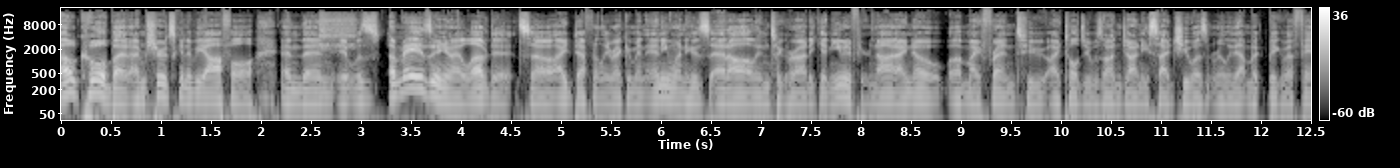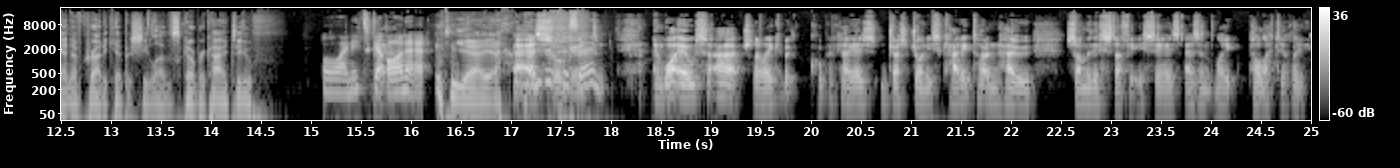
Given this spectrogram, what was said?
oh cool but i'm sure it's going to be awful. And then it was amazing and i loved it. So i definitely recommend anyone who's at all into karate kid and even if you're not i know uh, my friend who i told you was on johnny's side she wasn't really that much big of a fan of karate kid but she loves cobra kai too oh, I need to get Yeah. on it. yeah yeah it is so good and what else i actually like about cobra kai is just johnny's character and how some of the stuff that he says isn't like politically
